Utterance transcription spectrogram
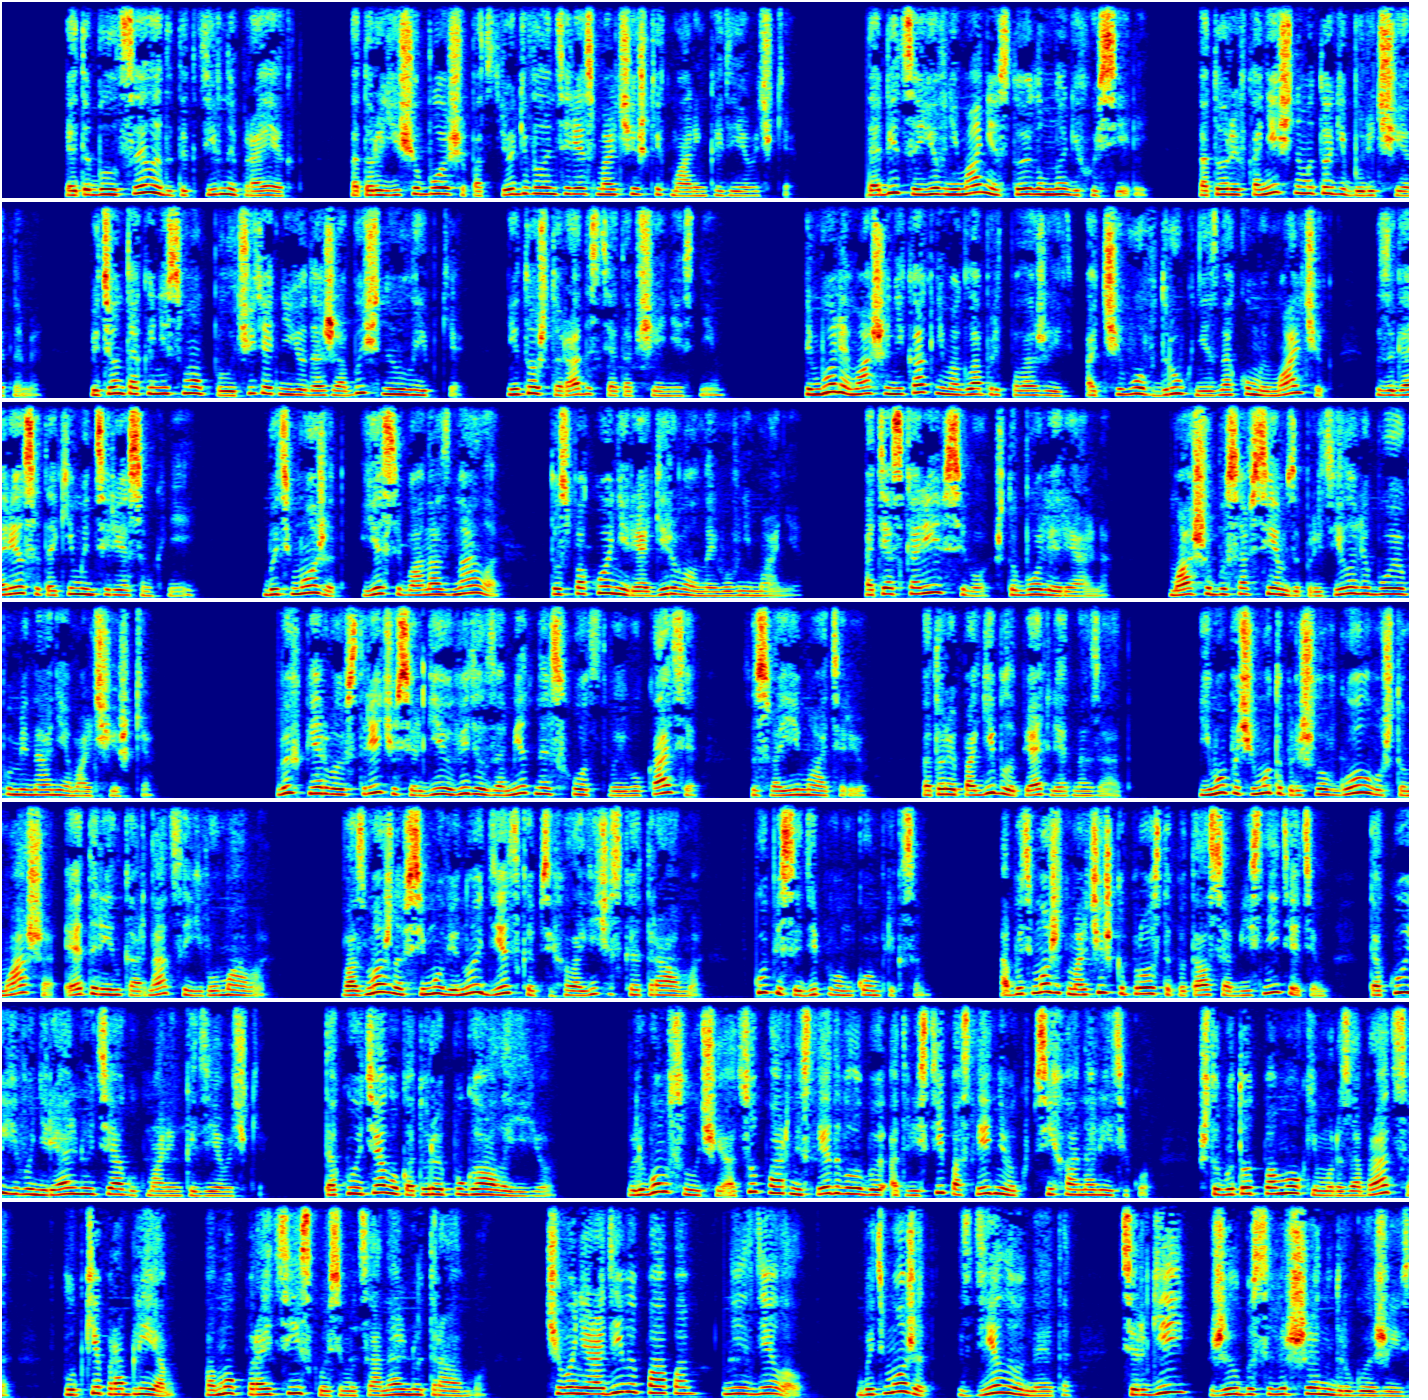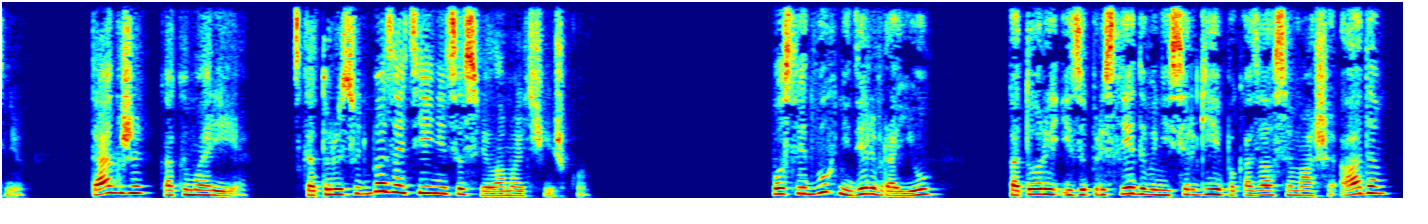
Это был целый детективный проект, который еще больше подстегивал интерес мальчишки к маленькой девочке. Добиться ее внимания стоило многих усилий, которые в конечном итоге были тщетными, ведь он так и не смог получить от нее даже обычной улыбки, не то что радости от общения с ним. Тем более Маша никак не могла предположить, отчего вдруг незнакомый мальчик загорелся таким интересом к ней. Быть может, если бы она знала, то спокойнее реагировала на его внимание. Хотя, скорее всего, что более реально, Маша бы совсем запретила любое упоминание о мальчишке. В их первую встречу Сергей увидел заметное сходство его Кати со своей матерью, которая погибла пять лет назад. Ему почему-то пришло в голову, что Маша – это реинкарнация его мамы. Возможно, всему виной детская психологическая травма в с эдиповым комплексом. А быть может, мальчишка просто пытался объяснить этим такую его нереальную тягу к маленькой девочке. Такую тягу, которая пугала ее. В любом случае, отцу парня следовало бы отвести последнего к психоаналитику, чтобы тот помог ему разобраться в клубке проблем, помог пройти сквозь эмоциональную травму. Чего нерадивый папа не сделал. Быть может, сделай он это, Сергей жил бы совершенно другой жизнью, так же, как и Мария, с которой судьба затейницы свела мальчишку. После двух недель в раю, который из-за преследований Сергея показался Маше адом,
